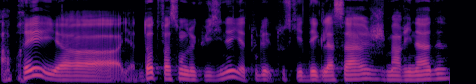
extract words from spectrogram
Après, il y a, il y a d'autres façons de le cuisiner. Il y a tout, les, tout ce qui est déglaçage, marinade.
